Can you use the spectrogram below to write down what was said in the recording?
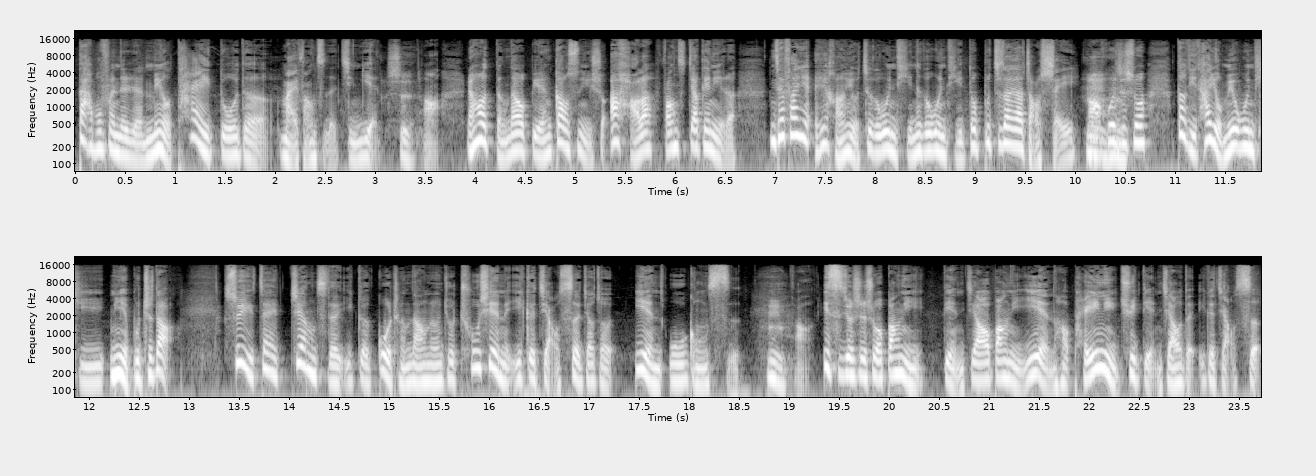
大部分的人没有太多的买房子的经验，是啊。然后等到别人告诉你说啊，好了，房子交给你了，你才发现，哎，好像有这个问题、那个问题，都不知道要找谁啊，或者说到底他有没有问题，你也不知道。所以在这样子的一个过程当中，就出现了一个角色，叫做验屋公司。嗯啊，意思就是说，帮你点交、帮你验，哈，陪你去点交的一个角色。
